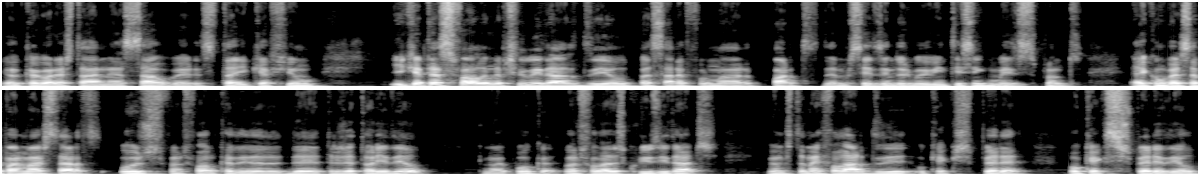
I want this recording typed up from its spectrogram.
ele que agora está na Sauber Stake F1 e que até se fala na possibilidade de ele passar a formar parte da Mercedes em 2025, mas pronto, é conversa para mais tarde. Hoje vamos falar um bocadinho da, da trajetória dele, que não é pouca, vamos falar das curiosidades Vamos também falar de o que é que espera, o que é que se espera dele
